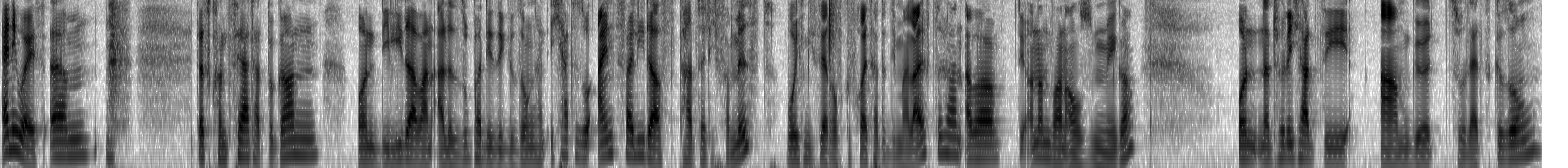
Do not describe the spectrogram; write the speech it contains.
Anyways, ähm, das Konzert hat begonnen und die Lieder waren alle super, die sie gesungen hat. Ich hatte so ein, zwei Lieder tatsächlich vermisst, wo ich mich sehr darauf gefreut hatte, die mal live zu hören, aber die anderen waren auch mega. Und natürlich hat sie Arm Good zuletzt gesungen,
